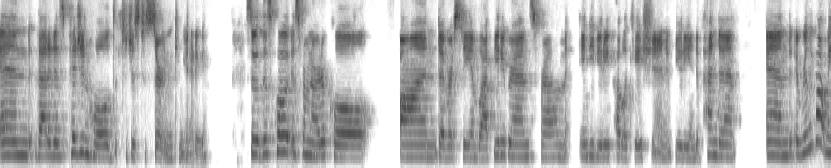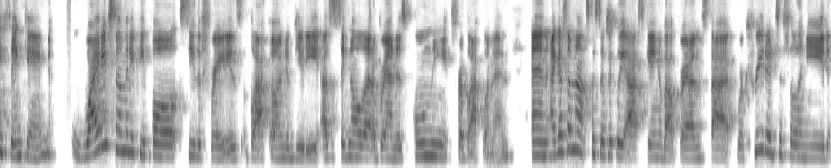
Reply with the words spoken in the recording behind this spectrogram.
and that it is pigeonholed to just a certain community. So, this quote is from an article on diversity and Black beauty brands from indie beauty publication Beauty Independent. And it really got me thinking why do so many people see the phrase black owned beauty as a signal that a brand is only for black women? And i guess i'm not specifically asking about brands that were created to fill a need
